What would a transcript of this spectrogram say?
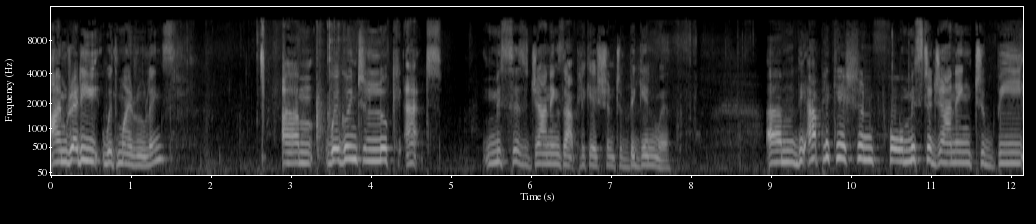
I'm ready with my rulings. Um, we're going to look at Mrs. Janning's application to begin with. Um, the application for Mr. Janning to be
